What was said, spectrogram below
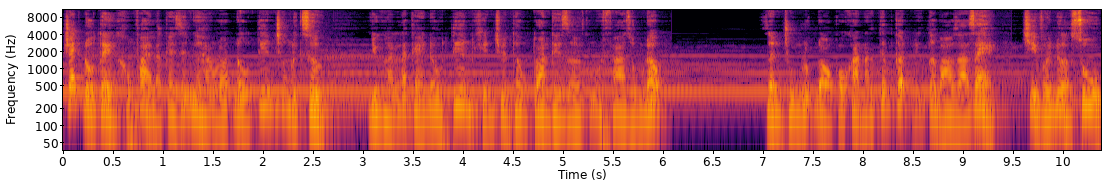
Jack đồ tể không phải là kẻ giết người hàng loạt đầu tiên trong lịch sử, nhưng hắn là kẻ đầu tiên khiến truyền thông toàn thế giới có một pha rúng động. Dân chúng lúc đó có khả năng tiếp cận những tờ báo giá rẻ chỉ với nửa xu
